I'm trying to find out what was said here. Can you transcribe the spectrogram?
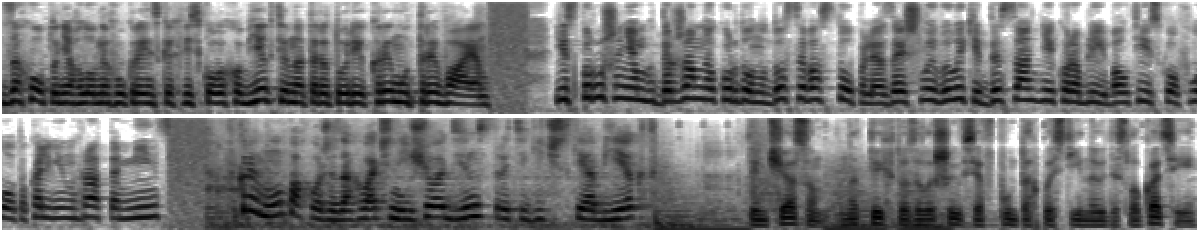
Захоплення головних українських військових об'єктів на території Криму триває. Із порушенням державного кордону до Севастополя зайшли великі десантні кораблі Балтійського флоту Калінінград та Мінськ. В Крыму, похоже, захвачен еще один стратегический объект. Тим часом на тих, хто залишився в пунктах постійної дислокації,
